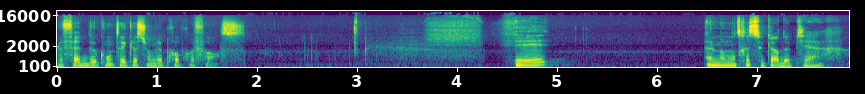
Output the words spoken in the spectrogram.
le fait de compter que sur mes propres forces. Et elle m'a montré ce cœur de pierre.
